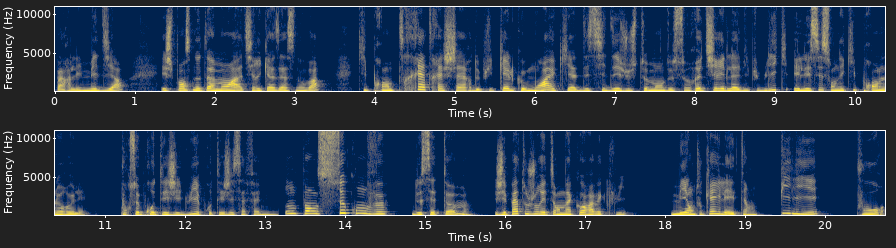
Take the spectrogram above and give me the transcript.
par les médias. Et je pense notamment à Thierry Casasnova, qui prend très très cher depuis quelques mois et qui a décidé justement de se retirer de la vie publique et laisser son équipe prendre le relais pour se protéger lui et protéger sa famille. On pense ce qu'on veut de cet homme. J'ai pas toujours été en accord avec lui, mais en tout cas, il a été un pilier pour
